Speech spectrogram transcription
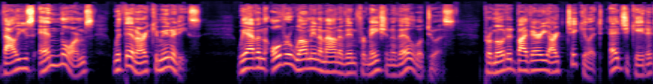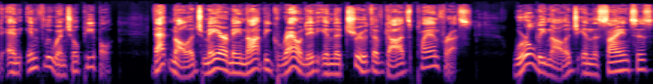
values, and norms within our communities. We have an overwhelming amount of information available to us, promoted by very articulate, educated, and influential people. That knowledge may or may not be grounded in the truth of God's plan for us worldly knowledge in the sciences,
